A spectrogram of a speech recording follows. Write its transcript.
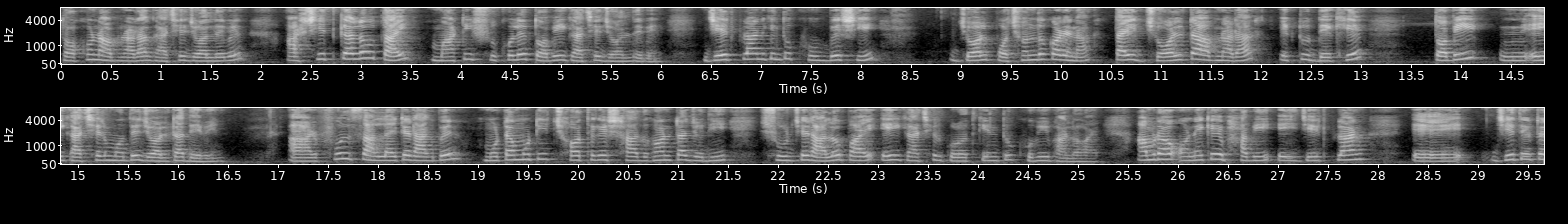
তখন আপনারা গাছে জল দেবেন। আর শীতকালেও তাই মাটি শুকোলে তবেই গাছে জল দেবেন। জেট প্লান্ট কিন্তু খুব বেশি জল পছন্দ করে না। তাই জলটা আপনারা একটু দেখে তবেই এই গাছের মধ্যে জলটা দেবেন। আর ফুল সানলাইটে রাখবেন। মোটামুটি ছ থেকে সাত ঘণ্টা যদি সূর্যের আলো পায়, এই গাছের গ্রোথ কিন্তু খুবই ভালো হয়। আমরা অনেকে ভাবি এই জেট প্লান্ট যেহেতু একটা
